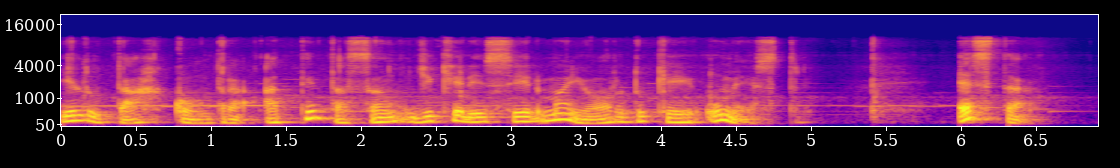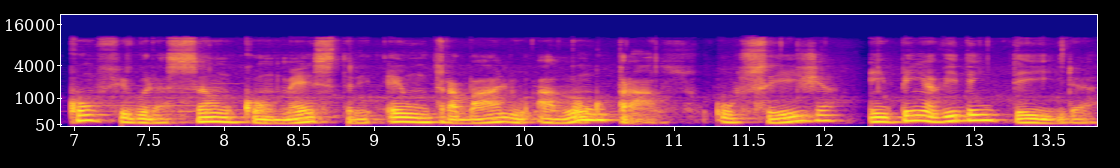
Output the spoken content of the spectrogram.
e lutar contra a tentação de querer ser maior do que o mestre. Esta configuração com o mestre é um trabalho a longo prazo, ou seja, empenha a vida inteira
